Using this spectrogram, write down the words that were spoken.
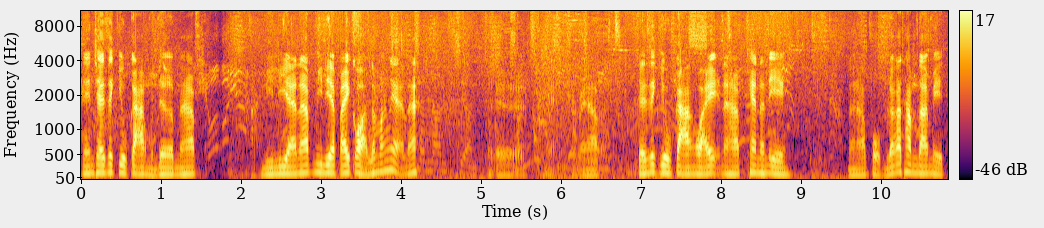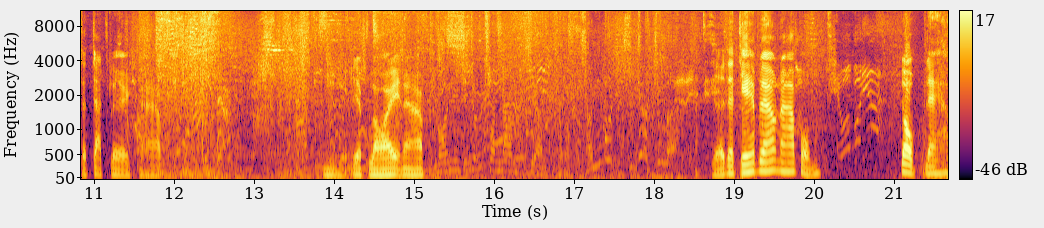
เน้นใช้สกิลกลางเหมือนเดิมนะครับมีเลียนะครับมีเลียไปก่อนแล้วมั้งเนี่ยนะเออเนี่ยเห็นไหมครับใช้สกิลกลางไว้นะครับ แค่นั้นเองนะครับผมแล้วก็ทำดาเมจจัดๆเลยนะครับนี่เรียบร้อยนะครับ เดี๋ยวจะเจฟแล้วนะครับผมจบแล้ว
